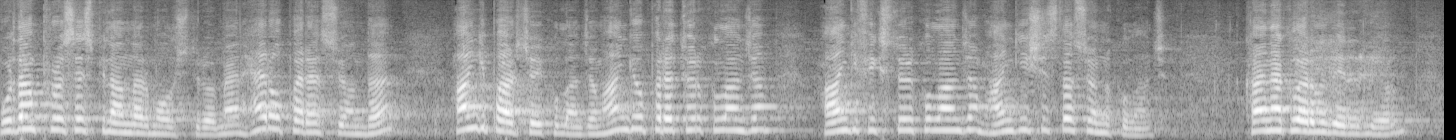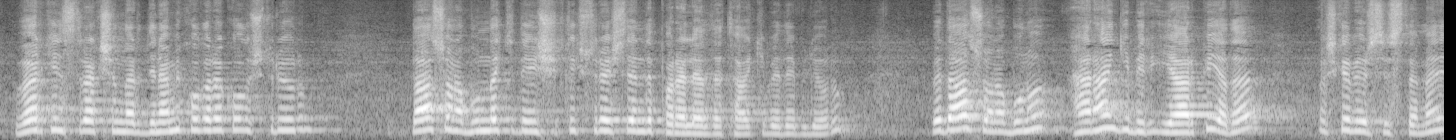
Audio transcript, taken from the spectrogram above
Buradan proses planlarımı oluşturuyorum. Yani her operasyonda hangi parçayı kullanacağım, hangi operatörü kullanacağım, hangi fikstürü kullanacağım, hangi iş istasyonunu kullanacağım. Kaynaklarımı belirliyorum. Work instruction'ları dinamik olarak oluşturuyorum. Daha sonra bundaki değişiklik süreçlerini de paralelde takip edebiliyorum. Ve daha sonra bunu herhangi bir ERP ya da başka bir sisteme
